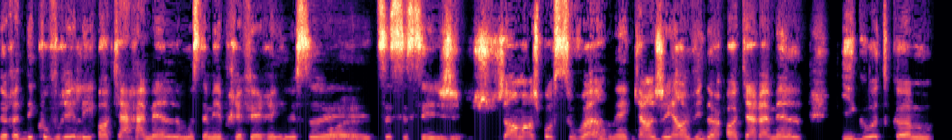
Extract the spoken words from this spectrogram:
de redécouvrir les hauts caramel. là. Moi, c'était mes préférés. Là, ça, Ouais. Euh, sais, c'est, j'en mange pas souvent, mais quand j'ai envie d'un haut caramel, il goûte comme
